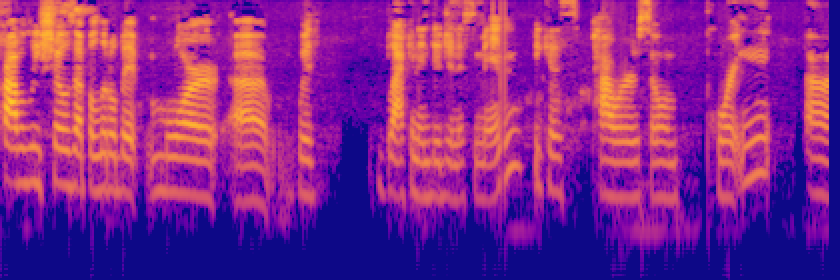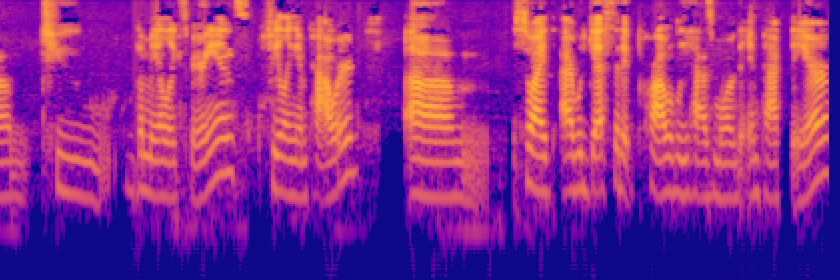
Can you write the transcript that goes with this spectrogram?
probably shows up a little bit more uh, with Black and Indigenous men because power is so important um, to the male experience, feeling empowered. Um, so I, I would guess that it probably has more of the impact there,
